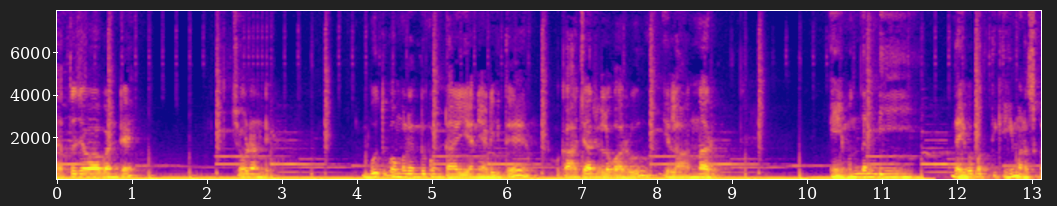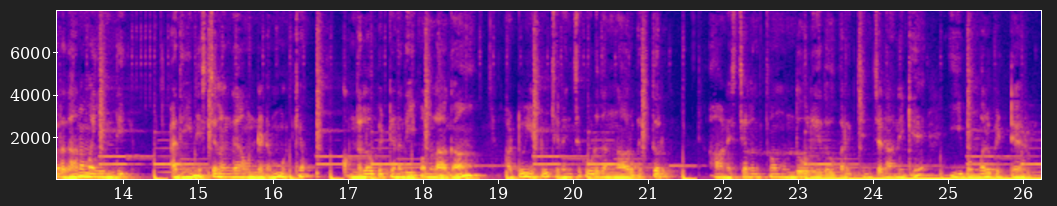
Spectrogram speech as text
చెత్త జవాబు అంటే చూడండి. బూతు బొమ్మలు ఎందుకుంటాయి అని అడిగితే ఒక ఆచార్యుల వారు ఇలా అన్నారు. ఏముందండి? దైవభక్తికి మనసు ప్రధానమైంది. అది నిశ్చలంగా ఉండడం ముఖ్యం. కుండలో పెట్టిన దీపంలాగా అటు ఇటు చలించకూడదన్నారు పెద్దలు. ఆ నిశ్చలత్వం ఉందో లేదో పరీక్షించడానికే ఈ బొమ్మలు పెట్టారు.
